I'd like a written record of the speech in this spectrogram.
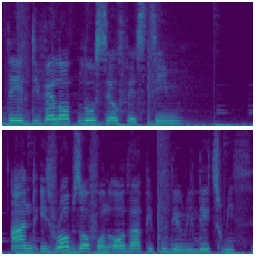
they develop low self-esteem and it rubs off on other people they relate with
